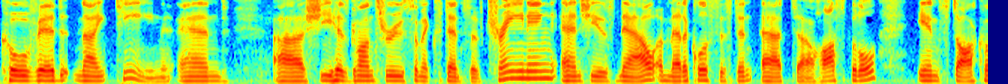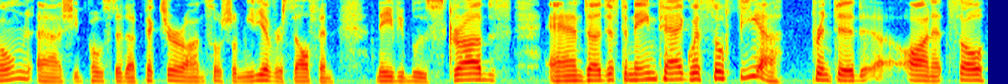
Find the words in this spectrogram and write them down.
COVID 19. And Uh, she has gone through some extensive training and she is now a medical assistant at a hospital in Stockholm. Uh, she posted a picture on social media of herself in navy blue scrubs and uh, just a name tag with Sophia printed uh, on it. So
